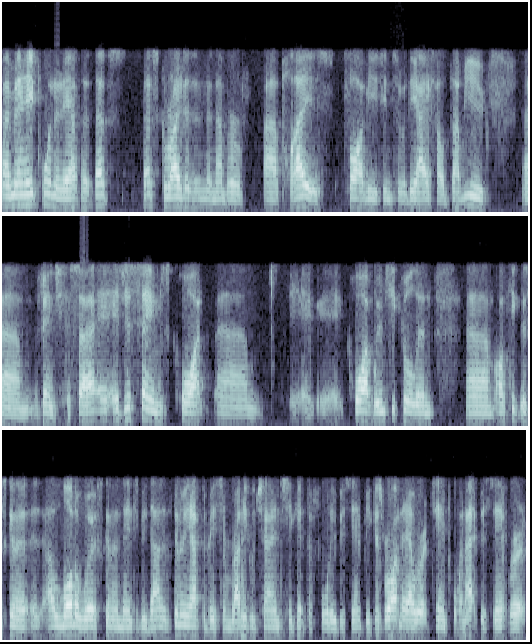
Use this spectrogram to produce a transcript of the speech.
I mean, he pointed out that that's that's greater than the number of uh, players five years into the AFLW um, venture. So it, it, just seems quite um, quite whimsical, and um, I think there's going to a lot of work's going to need to be done. There's going to have to be some radical change to get to 40% because right now we're at 10.8%. We're at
